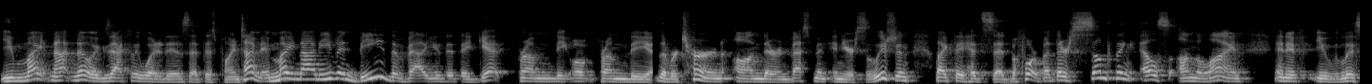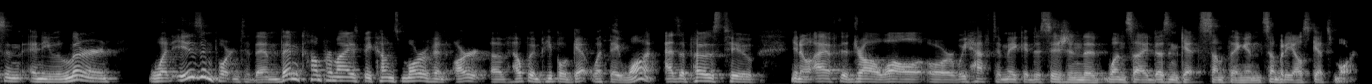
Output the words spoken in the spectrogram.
you might not know exactly what it is at this point in time. It might not even be the value that they get from the uh, from the uh, the return on their investment in your solution like they had said before, but there's something else on the line and if you listen and you learn what is important to them, then compromise becomes more of an art of helping people get what they want, as opposed to, you know, I have to draw a wall or we have to make a decision that one side doesn't get something and somebody else gets more.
